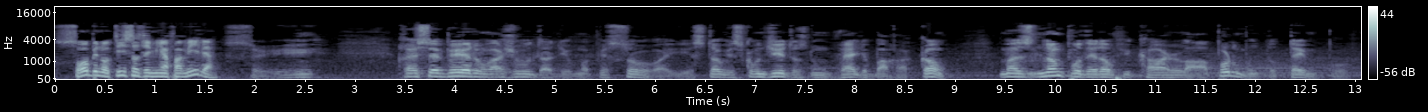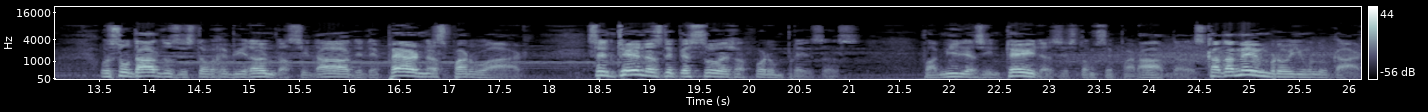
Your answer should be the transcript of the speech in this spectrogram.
Soube notícias de minha família? Sim. Receberam ajuda de uma pessoa e estão escondidos num velho barracão, mas não poderão ficar lá por muito tempo. Os soldados estão revirando a cidade de pernas para o ar. Centenas de pessoas já foram presas. Famílias inteiras estão separadas, cada membro em um lugar.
